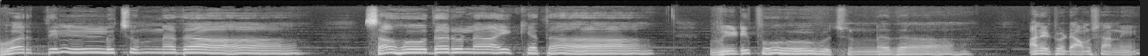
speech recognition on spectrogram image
వర్ధిల్లుచున్నదా? సహోదరుల ఐక్యత విడిపోవుచున్నదా? అనేటువంటి అంశాన్ని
